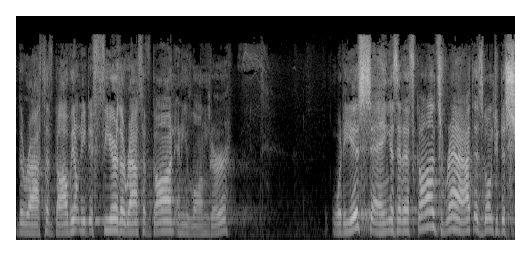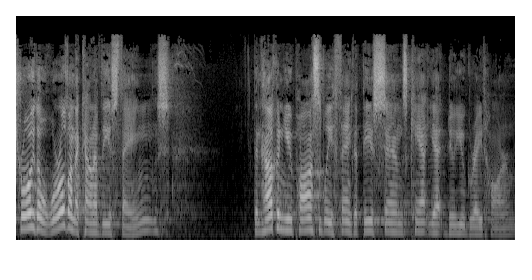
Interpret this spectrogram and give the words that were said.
the wrath of God, we don't need to fear the wrath of God any longer. What he is saying is that if God's wrath is going to destroy the world on account of these things, then how can you possibly think that these sins can't yet do you great harm?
